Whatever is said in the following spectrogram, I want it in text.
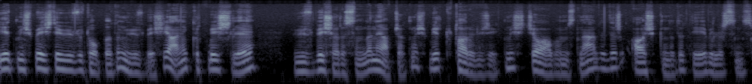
75'te 100'ü topladım 105. Yani 45 ile 105 arasında ne yapacakmış? Bir tutar ödeyecekmiş. Cevabımız nerededir? A şıkkındadır diyebilirsiniz.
